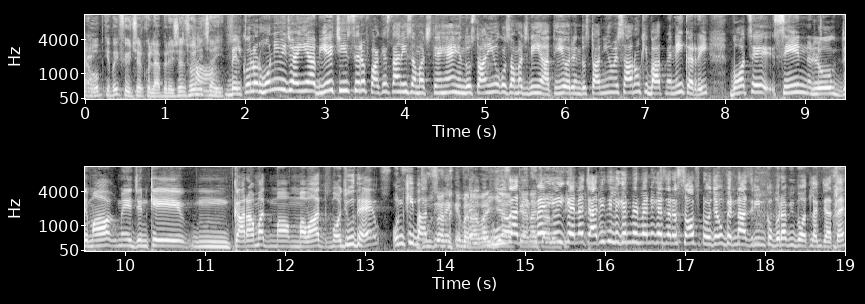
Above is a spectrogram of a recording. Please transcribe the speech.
होप कि भाई फ्यूचर कोलैबोरेशन होनी हाँ, चाहिए। बिल्कुल और होनी भी चाहिए। अब ये चीज़ सिर्फ़ पाकिस्तानी समझते हैं हिंदुस्तानियों को समझ नहीं आती और हिंदुस्तानियों में सारों की बात मैं नहीं कर रही। बहुत से सेन लोग दिमाग में जिनके हम्म, कारामद मवाद मौजूद है उनकी बात मैं- यही कहना चाह रही थी लेकिन फिर मैंने कहा जरा सॉफ्ट हो जाऊँ फिर नाजरीन को बुरा भी बहुत लग जाता है।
